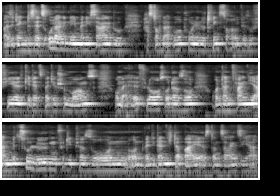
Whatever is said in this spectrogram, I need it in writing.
weil sie denken, das ist jetzt unangenehm, wenn ich sage, du hast doch ein Alkoholproblem, du trinkst doch irgendwie so viel, geht jetzt bei dir schon morgens um elf los oder so. Und dann fangen die an mit zu lügen für die Person. Und wenn die dann nicht dabei ist, dann sagen sie ja,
